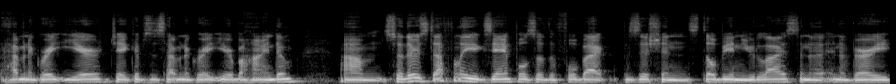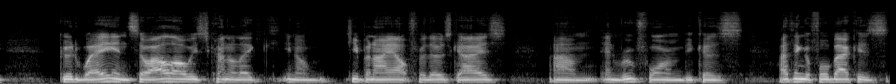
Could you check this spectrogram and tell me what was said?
having a great year. Jacobs is having a great year behind him. Um, so there's definitely examples of the fullback position still being utilized in a in a very good way. And so I'll always kind of like you know keep an eye out for those guys um, and root for them because I think a fullback is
